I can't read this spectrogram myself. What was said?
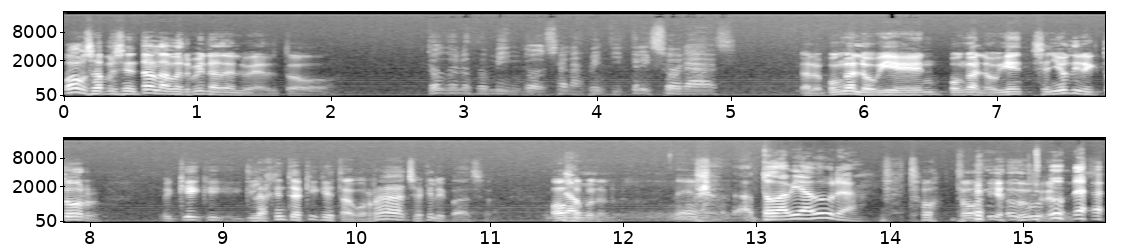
vamos a presentar la verbena de Alberto. Todos los domingos a las 23 horas. Claro, póngalo bien, póngalo bien. Señor director, ¿qué, qué- la gente aquí que está borracha, ¿qué le pasa? Vamos a ponerlo. Eh, Todavía dura. To- Todavía dura.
